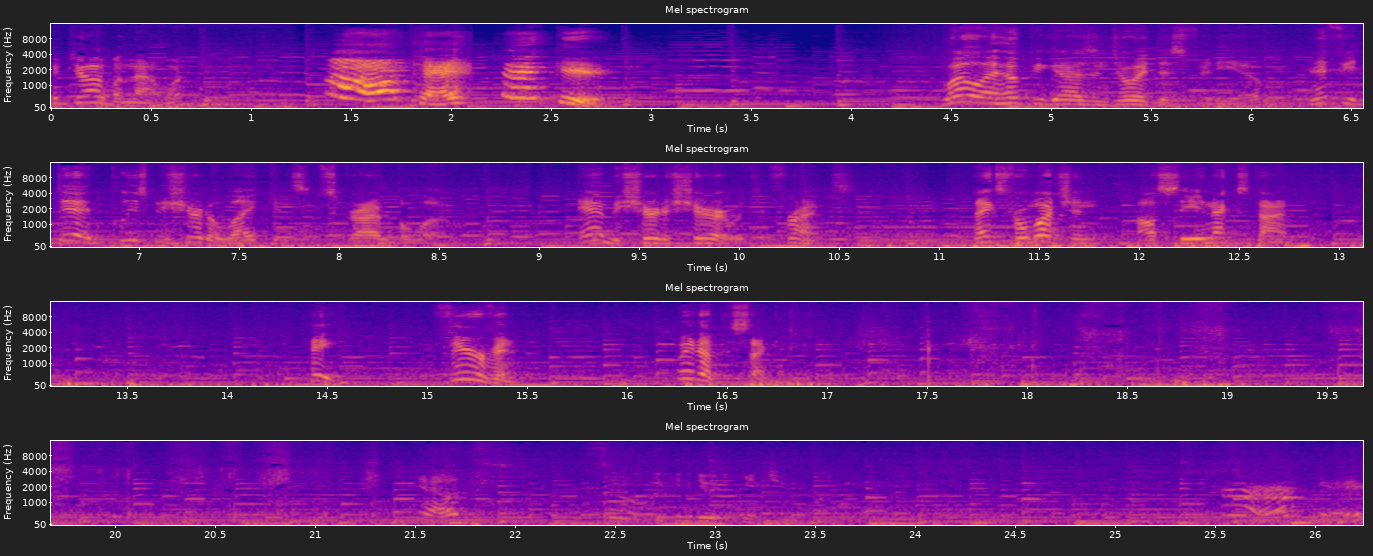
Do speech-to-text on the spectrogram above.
Good job on that one. Oh, okay. Thank you. Well, I hope you guys enjoyed this video, and if you did, please be sure to like and subscribe below. And be sure to share it with your friends. Thanks for watching. I'll see you next time. Hey, Thirvin, wait up a second. Yeah, let's, let's see what we can do to get you. Oh, okay.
